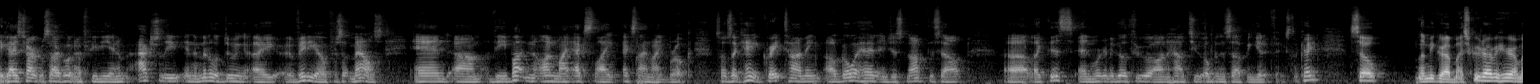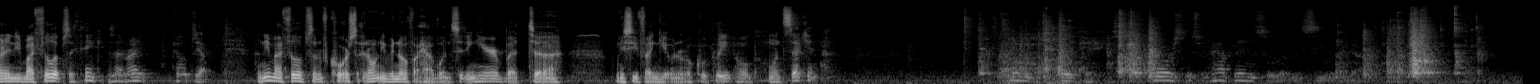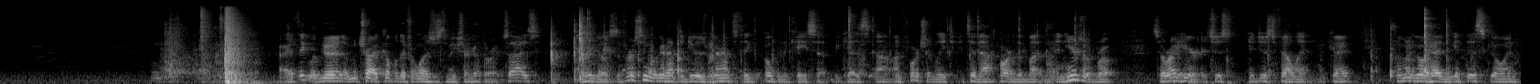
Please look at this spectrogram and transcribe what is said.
Hey guys, Tarek Recycle and FPV, and I'm actually in the middle of doing a, a video for something else, and um, the button on my X-Lite, X9 Lite broke. So I was like, hey, great timing. I'll go ahead and just knock this out uh, like this, and we're gonna go through on how to open this up and get it fixed. Okay? So let me grab my screwdriver here. I'm gonna need my Phillips. I think is that right? Phillips, yeah. I need my Phillips, and of course, I don't even know if I have one sitting here, but uh, let me see if I can get one real quickly. Hold on one second. Okay, so of course this would happen. So let me see what I got. Right, I think we're good. I'm gonna try a couple different ones just to make sure I got the right size. There we go. So the first thing we're gonna have to do is we're gonna have to take open the case up because uh, unfortunately to get to that part of the button, and here's what broke. So right here, it's just it just fell in. Okay, so I'm gonna go ahead and get this going.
